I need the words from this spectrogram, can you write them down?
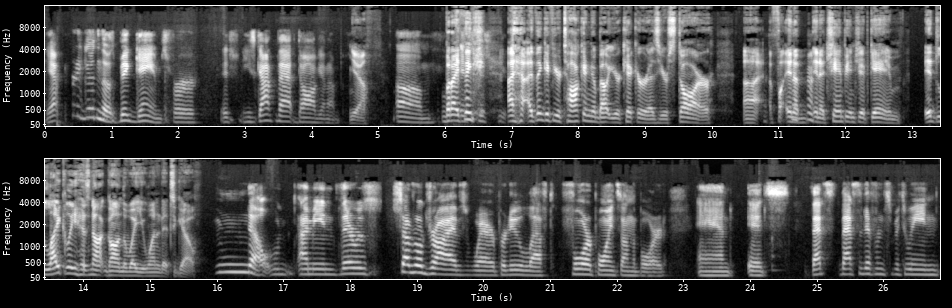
Yeah, pretty good in those big games. For it's, he's got that dog in him. Yeah. Um, But I think just- I, I think if you're talking about your kicker as your star uh, in a in a championship game, it likely has not gone the way you wanted it to go. No, I mean there was several drives where Purdue left four points on the board, and it's that's that's the difference between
